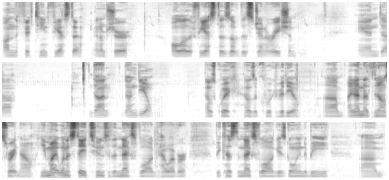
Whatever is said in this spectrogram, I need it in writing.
on the 15 Fiesta, and I'm sure all other Fiestas of this generation. And uh, done, done deal. That was quick. That was a quick video. Um, I got nothing else right now. You might want to stay tuned to the next vlog, however, because the next vlog is going to be, um,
